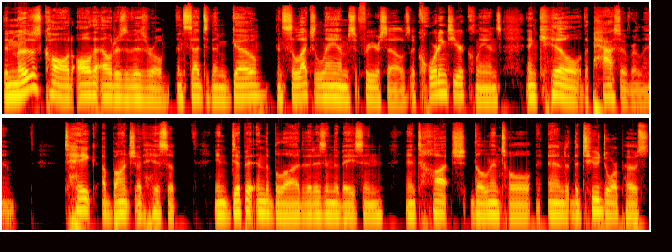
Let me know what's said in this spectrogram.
Then Moses called all the elders of Israel and said to them, Go and select lambs for yourselves according to your clans and kill the Passover lamb. Take a bunch of hyssop and dip it in the blood that is in the basin and touch the lintel and the two doorposts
